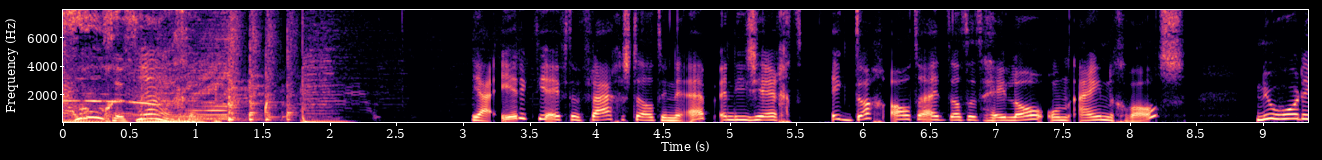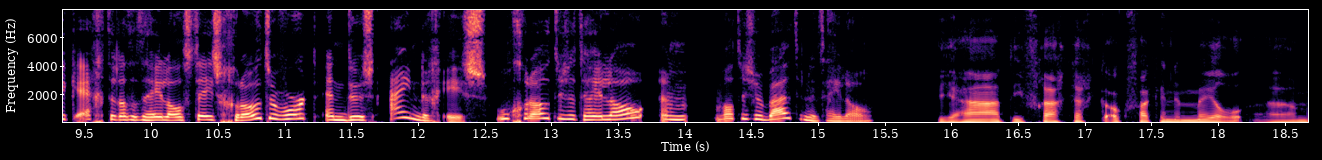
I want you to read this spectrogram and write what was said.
Vroege vragen. Ja, Erik die heeft een vraag gesteld in de app en die zegt: Ik dacht altijd dat het heelal oneindig was. Nu hoorde ik echter dat het heelal steeds groter wordt en dus eindig is. Hoe groot is het heelal en wat is er buiten het heelal? Ja, die vraag krijg ik ook vaak in de mail. Ehm,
